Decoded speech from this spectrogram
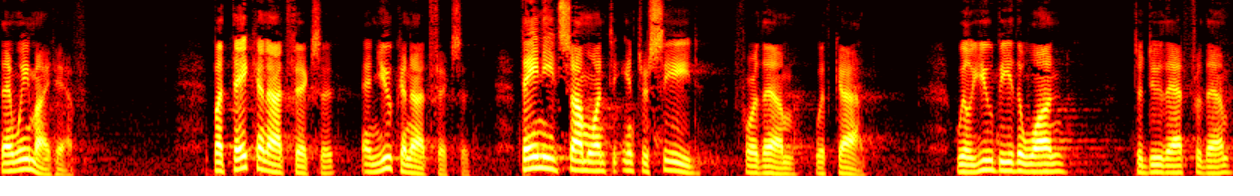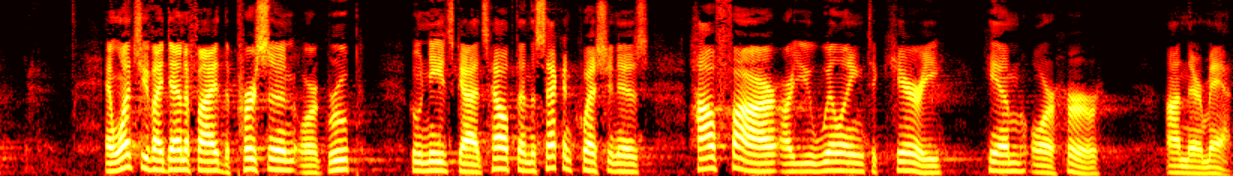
then we might have. But they cannot fix it, and you cannot fix it. They need someone to intercede for them with God. Will you be the one to do that for them? And once you've identified the person or group who needs God's help, then the second question is how far are you willing to carry him or her on their mat?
